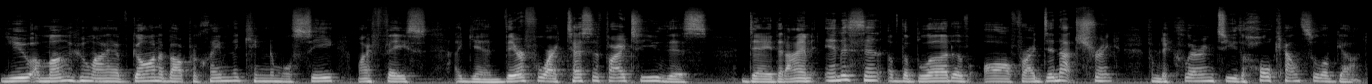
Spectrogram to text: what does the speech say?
you among whom I have gone about proclaiming the kingdom will see my face again. Therefore, I testify to you this day that I am innocent of the blood of all, for I did not shrink from declaring to you the whole counsel of God.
